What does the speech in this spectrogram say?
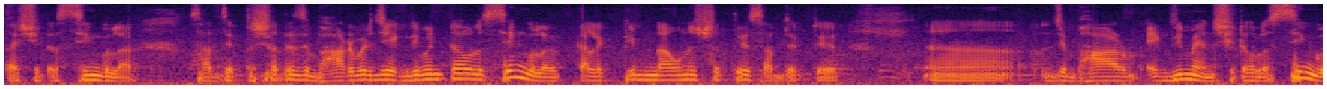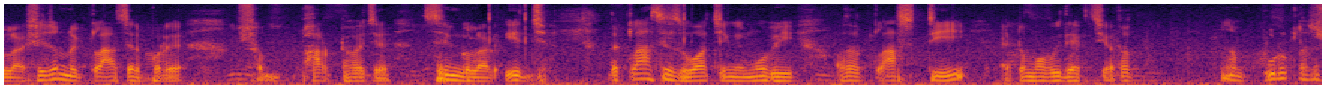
তাই সেটা সিঙ্গুলার সাবজেক্টের সাথে যে ভার্বের যে এগ্রিমেন্টটা হলো সিঙ্গুলার কালেকটিভ নাউনের সাথে সাবজেক্টের যে ভার এগ্রিমেন্ট সেটা হলো সিঙ্গুলার সেই জন্য ক্লাসের পরে সব ভার্বটা হয়েছে singular is the class is watching a movie অর্থাৎ ক্লাসটি একটা মুভি দেখছে, অর্থাৎ পুরো ক্লাসে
